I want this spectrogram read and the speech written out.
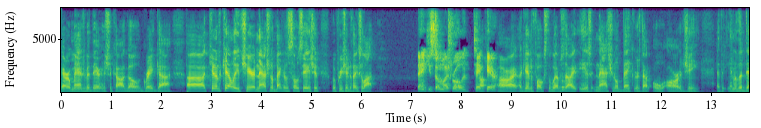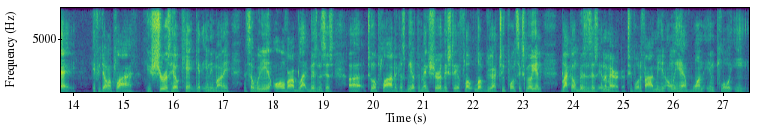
Ariel Management there in Chicago. Great guy. Uh, Kenneth Kelly, Chair, National Bankers Association. We appreciate it. Thanks a lot. Thank you so much, Roland. Take uh, care. All right. Again, folks, the website is nationalbankers.org. At the end of the day, if you don't apply, you sure as hell can't get any money. And so we need all of our black businesses uh, to apply because we have to make sure they stay afloat. Look, you got 2.6 million black owned businesses in America, 2.5 million only have one employee.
